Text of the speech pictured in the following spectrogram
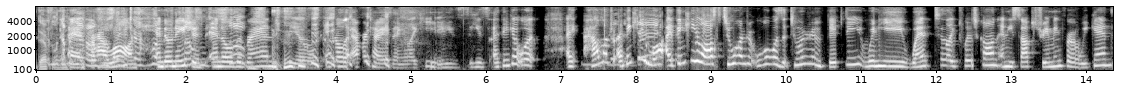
definitely. And for how long? And donations, and all the brand deals, and all the advertising. Like he, he's he's. I think it was. I how much? I think he lost. I think he lost two hundred. What was it? Two hundred and fifty when he went to like TwitchCon and he stopped streaming for a weekend.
